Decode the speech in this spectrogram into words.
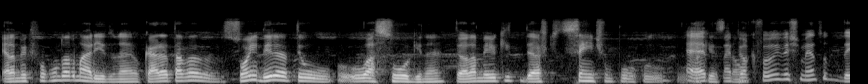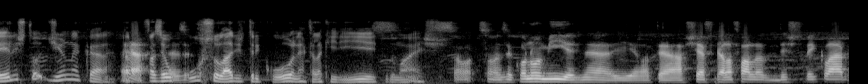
ela meio que ficou com dó do marido, né? O cara tava. O sonho dele era ter o, o açougue, né? Então ela meio que, acho que sente um pouco É, questão. mas pior que foi um investimento deles todinho, né, cara? Ela É, fazer o curso lá de tricô, né? Que ela queria e tudo mais. São, são as economias, né? E ela até, a chefe dela fala, deixa isso bem claro,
